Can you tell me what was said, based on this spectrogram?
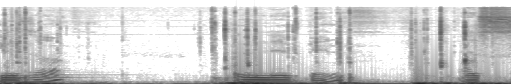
user live in as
